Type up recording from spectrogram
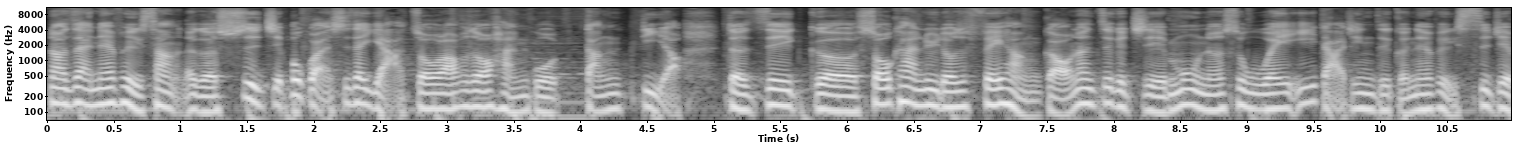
那在 Netflix 上那个世界，不管是在亚洲啦，或者说韩国当地啊的这个收看率都是非常高。那这个节目呢？呢是唯一打进这个 Netflix 世界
